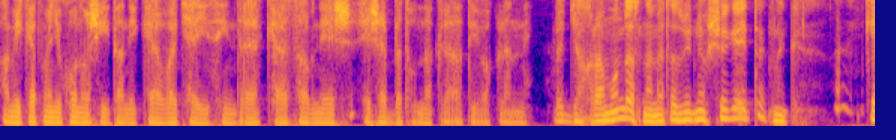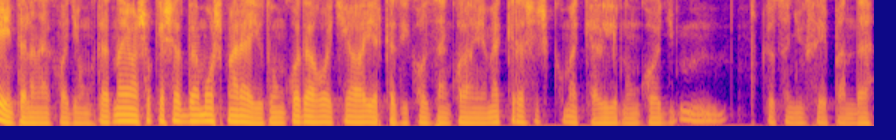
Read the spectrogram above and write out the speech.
amiket mondjuk honosítani kell, vagy helyi szintre kell szabni, és, és ebbe tudnak kreatívak lenni. De gyakran mondasz nemet az ügynökségeiteknek? Kénytelenek vagyunk. Tehát nagyon sok esetben most már eljutunk oda, hogyha érkezik hozzánk valamilyen megkeresés, akkor meg kell írnunk, hogy mm, köszönjük szépen, de,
